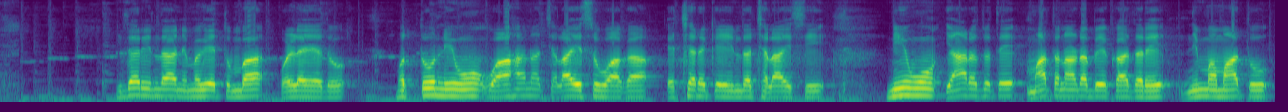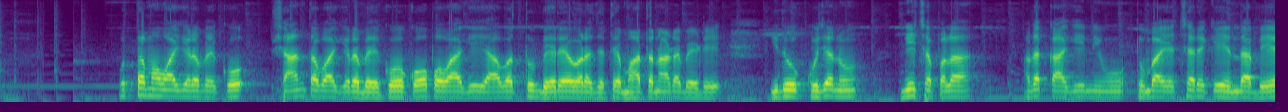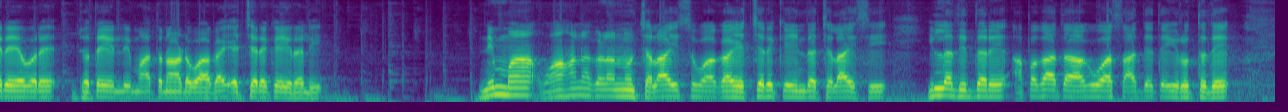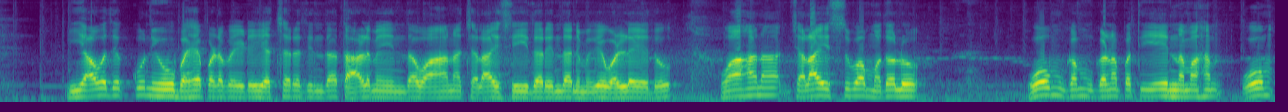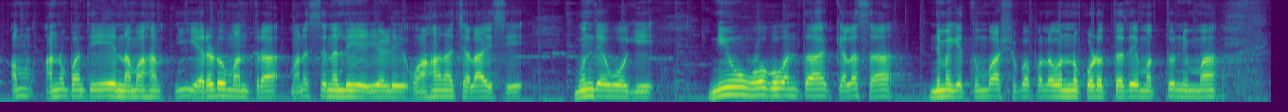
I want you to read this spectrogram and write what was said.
ಇದರಿಂದ ನಿಮಗೆ ತುಂಬ ಒಳ್ಳೆಯದು. ಮತ್ತು ನೀವು ವಾಹನ ಚಲಾಯಿಸುವಾಗ ಎಚ್ಚರಿಕೆಯಿಂದ ಚಲಾಯಿಸಿ, ನೀವು ಯಾರ ಜೊತೆ ಮಾತನಾಡಬೇಕಾದರೆ ನಿಮ್ಮ ಮಾತು ಉತ್ತಮವಾಗಿರಬೇಕು, ಶಾಂತವಾಗಿರಬೇಕು, ಕೋಪವಾಗಿ ಯಾವತ್ತೂ ಬೇರೆಯವರ ಜೊತೆ ಮಾತನಾಡಬೇಡಿ. ಇದು ಕುಜನು ನೀಚ ಫಲ ಅದಕ್ಕಾಗಿ ನೀವು ತುಂಬ ಎಚ್ಚರಿಕೆಯಿಂದ ಬೇರೆಯವರ ಜೊತೆಯಲ್ಲಿ ಮಾತನಾಡುವಾಗ ಎಚ್ಚರಿಕೆ ಇರಲಿ. ನಿಮ್ಮ ವಾಹನಗಳನ್ನು ಚಲಾಯಿಸುವಾಗ ಎಚ್ಚರಿಕೆಯಿಂದ ಚಲಾಯಿಸಿ, ಇಲ್ಲದಿದ್ದರೆ ಅಪಘಾತ ಆಗುವ ಸಾಧ್ಯತೆ ಇರುತ್ತದೆ. ಯಾವುದಕ್ಕೂ ನೀವು ಭಯಪಡಬೇಡಿ. ಎಚ್ಚರದಿಂದ, ತಾಳ್ಮೆಯಿಂದ ವಾಹನ ಚಲಾಯಿಸಿ, ಇದರಿಂದ ನಿಮಗೆ ಒಳ್ಳೆಯದು. ವಾಹನ ಚಲಾಯಿಸುವ ಮೊದಲು ಓಂ ಗಂ ಗಣಪತಿಯೇ ನಮಃ, ಓಂ ಅಂ ಹನುಮತಿಯೇ ನಮಃ. ಈ ಎರಡು ಮಂತ್ರ ಮನಸ್ಸಿನಲ್ಲಿ ಹೇಳಿ ವಾಹನ ಚಲಾಯಿಸಿ ಮುಂದೆ ಹೋಗಿ. ನೀವು ಹೋಗುವಂತಹ ಕೆಲಸ ನಿಮಗೆ ತುಂಬ ಶುಭ ಫಲವನ್ನು ಕೊಡುತ್ತದೆ ಮತ್ತು ನಿಮ್ಮ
